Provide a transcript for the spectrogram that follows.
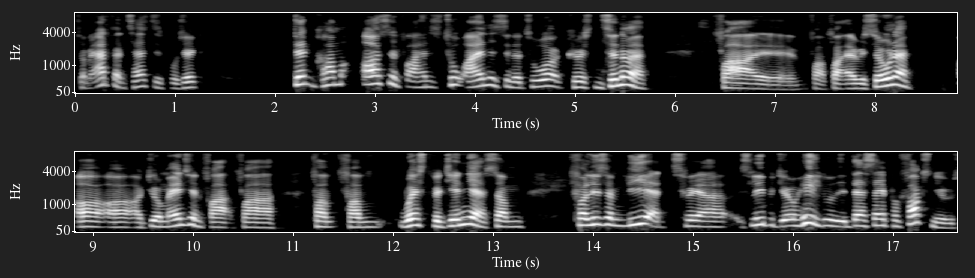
som er et fantastisk projekt, den kommer også fra hans to egne senatorer, Kirsten Sinema fra, øh, fra, fra Arizona, og, og, og Joe Manchin fra, fra, fra, fra West Virginia, som for ligesom lige at tvære Sleepy Joe helt ud, der sagde på Fox News,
